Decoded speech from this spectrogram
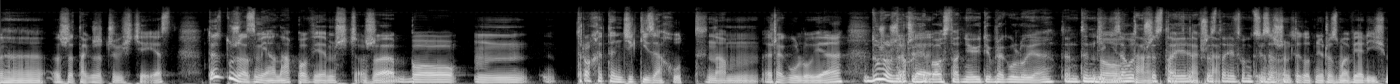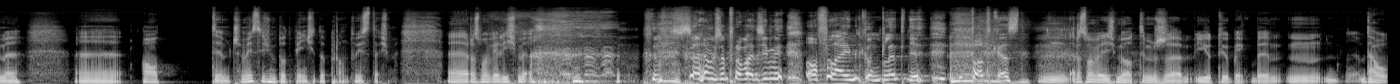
e, że tak rzeczywiście jest. To jest duża zmiana, powiem szczerze, bo mm, trochę ten dziki zachód nam reguluje. Dużo rzeczy trochę- chyba ostatnio YouTube reguluje. Ten, ten dziki zachód przestaje, przestaje W funkcjonować. zeszłym tygodniu rozmawialiśmy e, o tym, czy my jesteśmy podpięci do prądu. Jesteśmy. E, rozmawialiśmy... Myślałem, że prowadzimy offline kompletnie podcast. Mm, Rozmawialiśmy o tym, że YouTube jakby mm, dał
